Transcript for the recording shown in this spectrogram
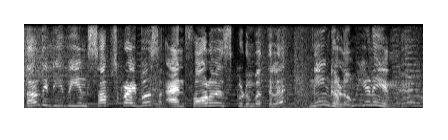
தந்தி டிவியின் சப்ஸ்கிரைபர்ஸ் அண்ட் ஃபாலோவர்ஸ் குடும்பத்துல நீங்களும் இணையுங்க.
